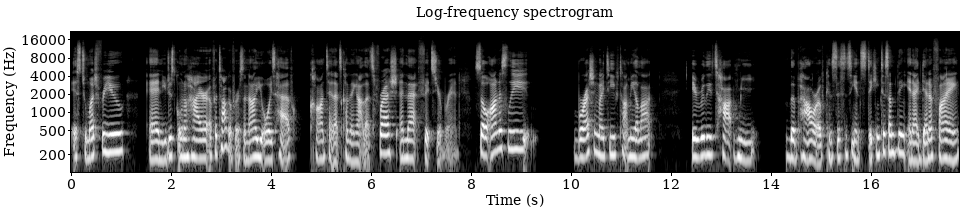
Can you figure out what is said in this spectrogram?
It's too much for you and you just going to hire a photographer. So now you always have content that's coming out that's fresh and that fits your brand. So honestly, brushing my teeth taught me a lot it really taught me the power of consistency and sticking to something and identifying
